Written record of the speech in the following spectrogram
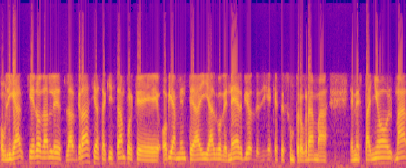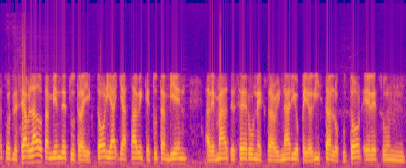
obligar. Quiero darles las gracias, aquí están porque obviamente hay algo de nervios, les dije que este es un programa en español. Marcos, les he hablado también de tu trayectoria, ya saben que tú también, además de ser un extraordinario periodista, locutor, eres un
